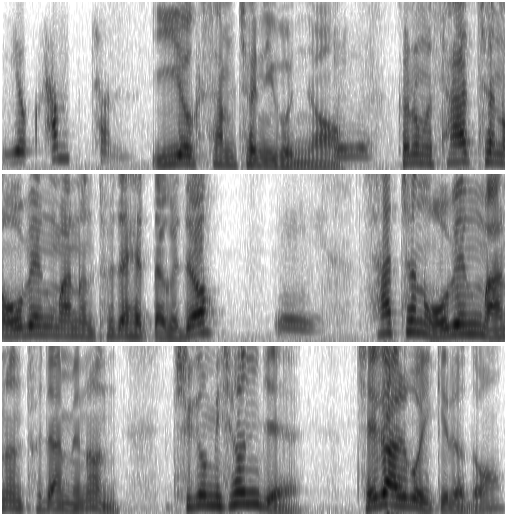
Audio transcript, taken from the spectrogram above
2억 3천. 2억 3천이군요. 예, 예. 그러면 4,500만 원 투자했다, 그죠? 예, 예. 4,500만 원 투자면은 지금 현재 제가 알고 있기라도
